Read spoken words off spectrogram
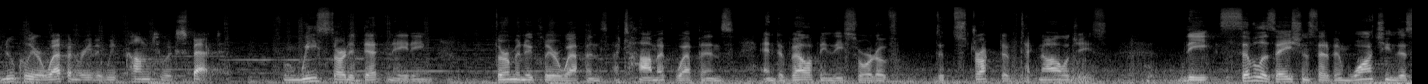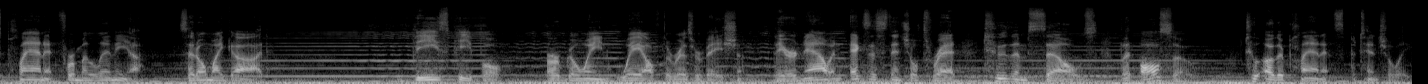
nuclear weaponry that we've come to expect. When we started detonating thermonuclear weapons, atomic weapons, and developing these sort of destructive technologies, the civilizations that have been watching this planet for millennia said, oh my God, these people are going way off the reservation. They are now an existential threat to themselves, but also to other planets potentially.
